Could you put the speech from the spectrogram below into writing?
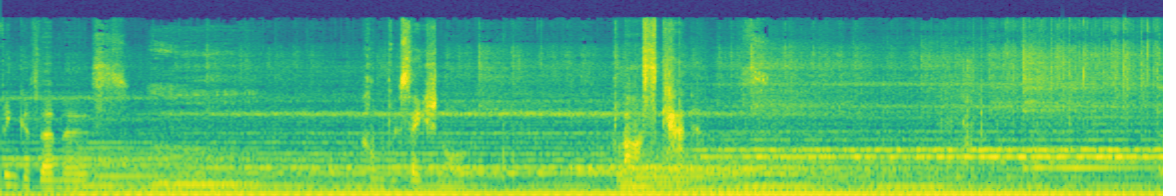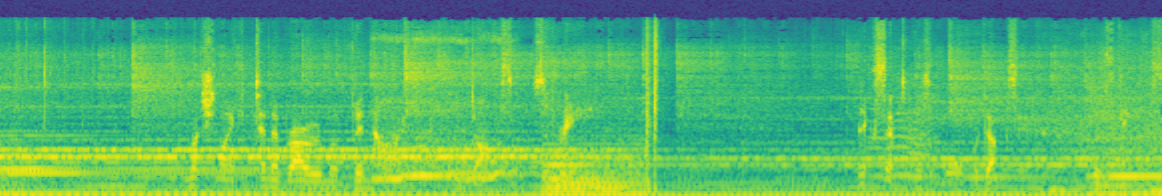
think of them as conversational glass cannons. Much like Tenebrarum of Vinheim in Dark Souls 3. Except it was more case.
